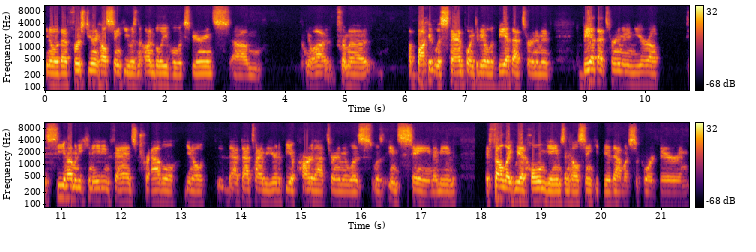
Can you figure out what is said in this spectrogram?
you know the first year in Helsinki was an unbelievable experience. Um, you know, uh, from a a bucket list standpoint, to be able to be at that tournament, to be at that tournament in Europe to see how many Canadian fans travel, you know, at that time of year to be a part of that tournament was was insane. I mean, it felt like we had home games in Helsinki. We had that much support there, and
